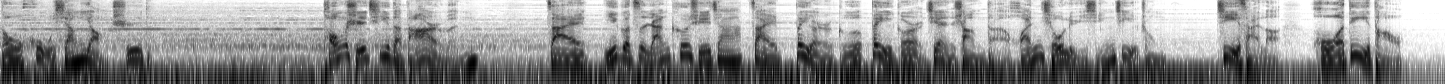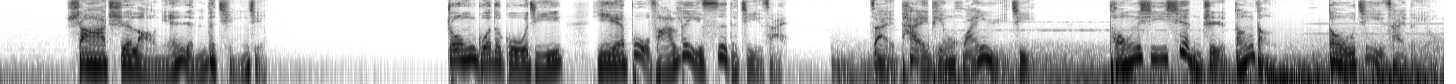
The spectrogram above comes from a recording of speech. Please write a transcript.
都互相要吃的。同时期的达尔文，在一个自然科学家在贝尔格贝格尔舰上的环球旅行记中，记载了火地岛杀吃老年人的情景。中国的古籍也不乏类似的记载，在《太平寰宇记》《同溪县志》等等，都记载的有。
